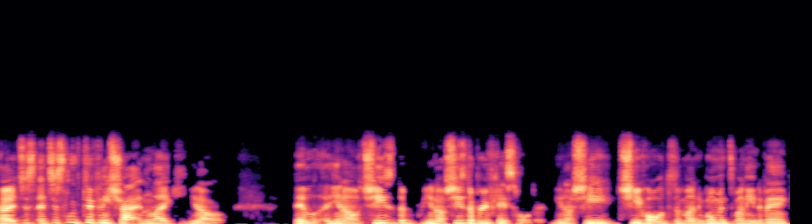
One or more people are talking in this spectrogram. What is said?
uh, it just it just leaves Tiffany Stratton like you know it, you know she's the you know she's the briefcase holder you know she she holds the money women's money in the bank.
